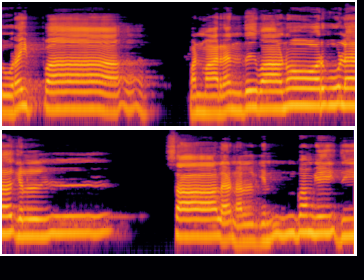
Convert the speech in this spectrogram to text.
துரைப்பார் மண் மறந்து வானோர் உலகில் சால நல் இன்பம் எய்தி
